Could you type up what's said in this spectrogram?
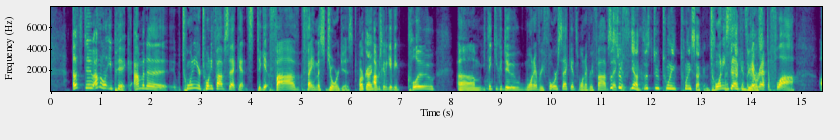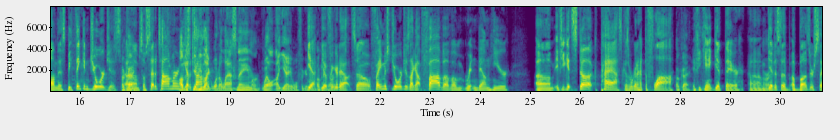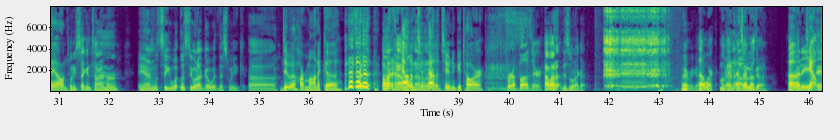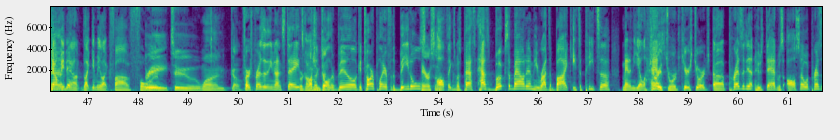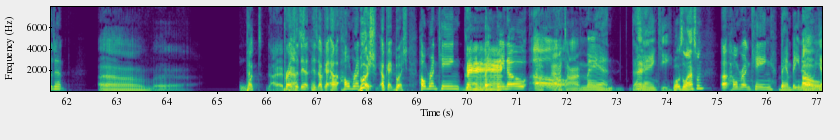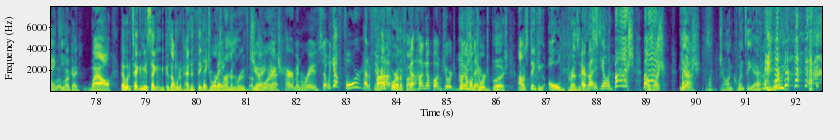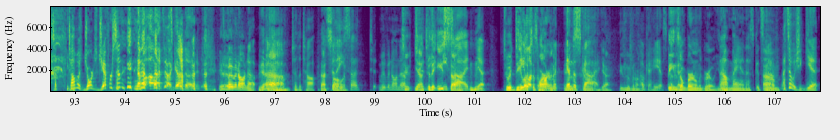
Let's do. I'm gonna let you pick. I'm gonna 20 or 25 seconds to get five famous Georges. Okay. I'm just gonna give you a clue. Um, you think you could do one every four seconds, one every 5 Let's do seconds? yeah. Let's do 20, 20 seconds. 20 I think I can seconds. do Okay, we're gonna have to fly on this. Be thinking Georges. Okay. Um, so set a timer. I'll just a give you timer? like what a last name or well, uh, yeah, we'll figure. Yeah, it out. Okay, you'll figure it out. So famous Georges, I got five of them written down here. Um, if you get stuck, pass because we're gonna have to fly. Okay. If you can't get there, um, right. get us a, a buzzer sound. Twenty second timer, and let's see what let's see what I'll go with this week. Uh, Do a harmonica the, I might have out one, of I don't know. out of tune a guitar for a buzzer. how about this is what I got. There we go. That'll work. Okay, that's our buzzer. Um, Ready? count count me down. Like give me like five, four. Three, two, one, go. First president of the United States George on Washington. the dollar bill, guitar player for the Beatles. Harrison. All things must pass. Has books about him. He rides a bike, eats a pizza. Man in the yellow hat. Curious George. Curious George. Uh, president whose dad was also a president. Uh, uh, what? I. President. His okay. Uh, home run. Bush. King. Okay, Bush. Home run king. Great Bambino. Oh out of time. Man, Dang. Yankee. What was the last one? Uh, home run king. Bambino. Oh, Yankee. okay. Wow, that would have taken me a second because I would have had to think Think George ba- Herman Ruth. Okay, George yeah. Herman Ruth. So we got four out of five. Yeah, I got four out of five. Got hung up on George Bush. Hung up on there. George Bush. I was thinking old presidents. Everybody's yelling, Bush! Bush! I was like, yeah. Bush! I was like John Quincy Adams. What are we? Thomas George Jefferson? No, oh, that's what I could have done. He's moving on up. Yeah. um, to the top. That's to the solid. east side. To, moving on up. To- yeah, to the east side. Mhm. Yeah. To a deluxe, apartment, in, the sky. Yeah, he's moving on. up. Okay, he is. Beans Okay. don't burn on the grill. You know? Oh man, that's good stuff. Um, that's what we should get.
